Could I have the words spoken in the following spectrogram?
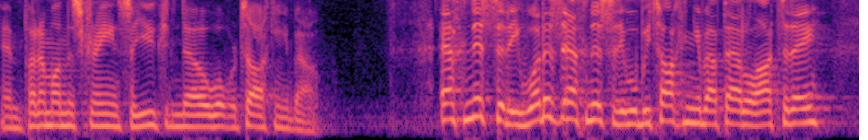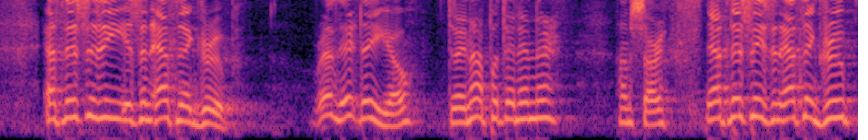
and put them on the screen so you can know what we're talking about. Ethnicity. What is ethnicity? We'll be talking about that a lot today. Ethnicity is an ethnic group. There, there you go. Did I not put that in there? I'm sorry. Ethnicity is an ethnic group,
